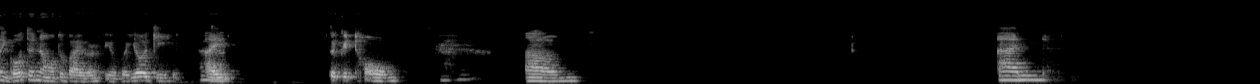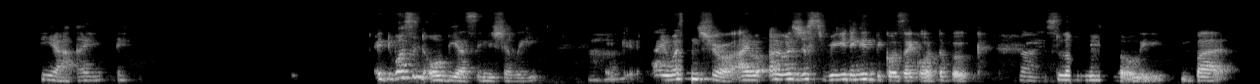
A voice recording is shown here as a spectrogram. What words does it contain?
i got an autobiography of a yogi Uh-huh. i took it home Uh-huh. um, and yeah I, I it wasn't obvious initially Uh-huh. i wasn't sure I, I was just reading it because i got the book Right. slowly, slowly. But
